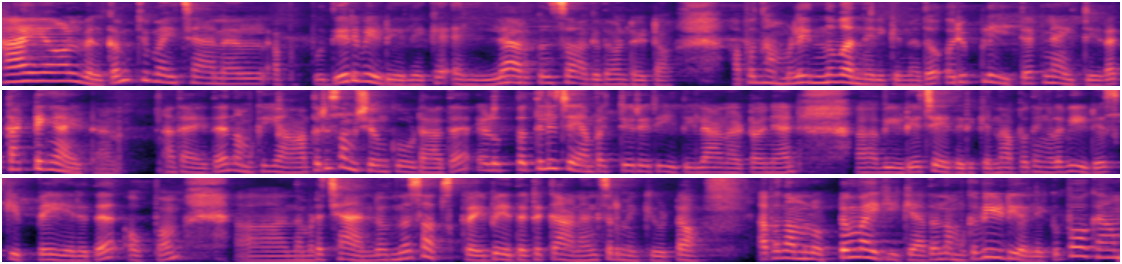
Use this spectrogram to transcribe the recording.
Hi all welcome to my channel അപ്പോൾ പുതിയൊരു വീഡിയോയിലേക്ക് എല്ലാവർക്കും സ്വാഗതമുണ്ട് കേട്ടോ. അപ്പോൾ നമ്മൾ ഇന്ന് വന്നിരിക്കുന്നത് ഒരു പ്ലീറ്റഡ് നൈറ്റിയുടെ കട്ടിംഗ് ആയിട്ടാണ്. അതായത് നമുക്ക് യാതൊരു സംശയവും കൂടാതെ എളുപ്പത്തിൽ ചെയ്യാൻ പറ്റിയൊരു രീതിയിലാണ് കേട്ടോ ഞാൻ വീഡിയോ ചെയ്തിരിക്കുന്നത്. അപ്പോൾ നിങ്ങൾ വീഡിയോ സ്കിപ്പ് ചെയ്യരുത്. ഒപ്പം നമ്മുടെ ചാനൽ ഒന്ന് സബ്സ്ക്രൈബ് ചെയ്തിട്ട് കാണാൻ ശ്രമിക്കൂ കേട്ടോ. അപ്പോൾ നമ്മൾ ഒട്ടും വൈകിക്കാതെ നമുക്ക് വീഡിയോയിലേക്ക് പോകാം.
